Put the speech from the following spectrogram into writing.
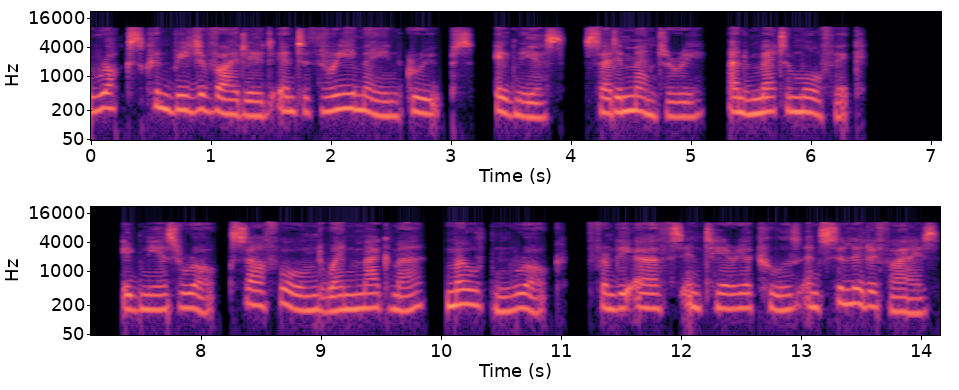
Rocks can be divided into three main groups, igneous, sedimentary, and metamorphic. Igneous rocks are formed when magma, molten rock, from the Earth's interior cools and solidifies.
